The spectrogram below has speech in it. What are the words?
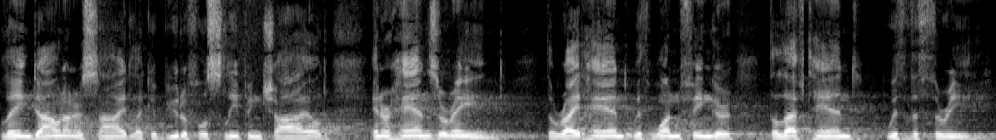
laying down on her side like a beautiful sleeping child, and her hands arraigned the right hand with one finger, the left hand with the three.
